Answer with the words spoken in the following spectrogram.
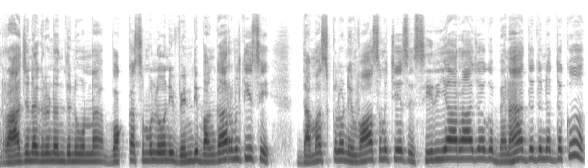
రాజనగరునందును ఉన్న బొక్కసములోని వెండి బంగారములు తీసి దమస్కులో నివాసము చేసి సిరియా రాజోగు బెనహాద్దునద్దకు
